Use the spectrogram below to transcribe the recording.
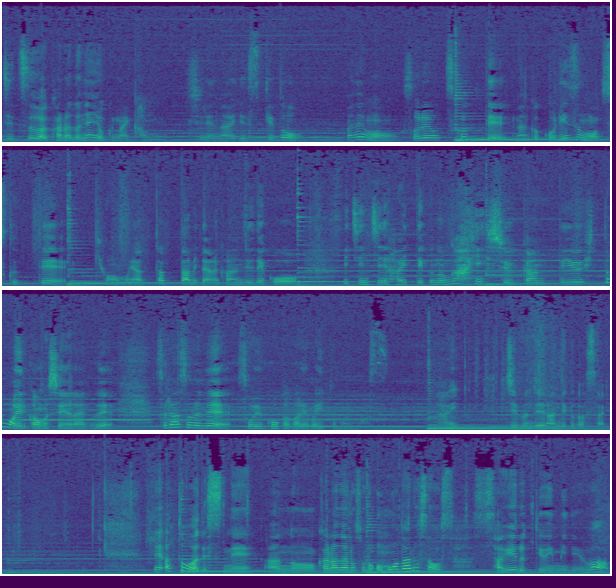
実は体には良くないかもしれないですけどまあ、でもそれを作ってなんかこうリズムを作って今日もやったったみたいな感じでこう一日に入っていくのがいい習慣っていう人もいるかもしれないのでそれはそれでそういう効果があればいいと思います。はい、自分で選んでください。であとはですねあの体のその重だるさを下げるっていう意味では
